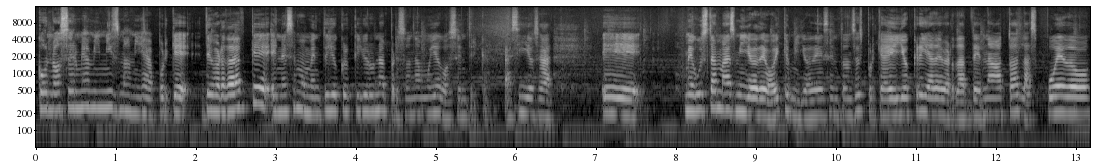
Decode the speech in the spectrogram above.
Conocerme a mí misma, amiga, porque de verdad que en ese momento yo creo que yo era una persona muy egocéntrica, así, o sea, eh, me gusta más mi yo de hoy que mi yo de ese entonces porque ahí yo creía de verdad de no, todas las puedo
